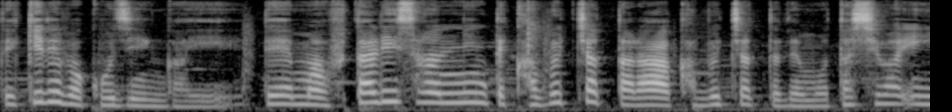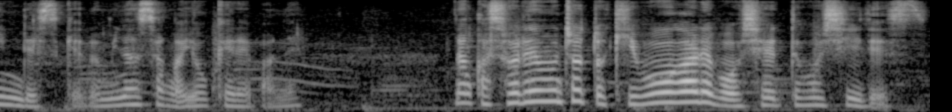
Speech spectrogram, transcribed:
できれば個人がいい。でまあ2人3人ってかぶっちゃったらかぶっちゃったでも私はいいんですけど皆さんが良ければね。なんかそれもちょっと希望があれば教えてほしいです。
